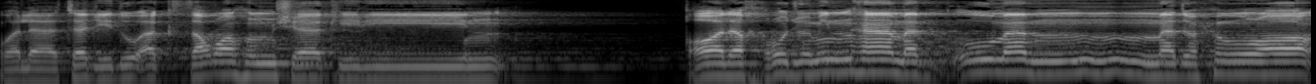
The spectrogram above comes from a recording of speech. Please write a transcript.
ولا تجد أكثرهم شاكرين. قال اخرج منها مذءوما مدحورا.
